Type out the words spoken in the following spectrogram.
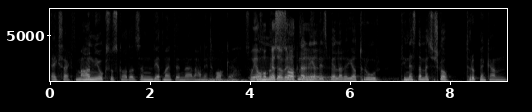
Exakt, men han är ju också skadad, sen vet man inte när han är tillbaka. Så Och jag de saknar att, en hel eh, del spelare. Jag tror till nästa mästerskap, truppen kan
